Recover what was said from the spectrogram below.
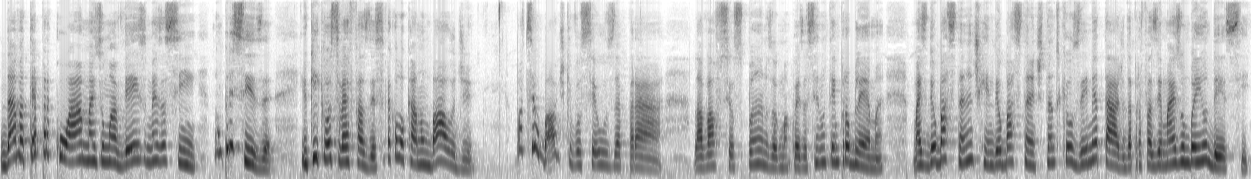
Dava até para coar mais uma vez, mas assim, não precisa. E o que, que você vai fazer? Você vai colocar num balde? Pode ser o balde que você usa para lavar os seus panos, alguma coisa assim, não tem problema. Mas deu bastante, rendeu bastante, tanto que eu usei metade, dá para fazer mais um banho desse.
